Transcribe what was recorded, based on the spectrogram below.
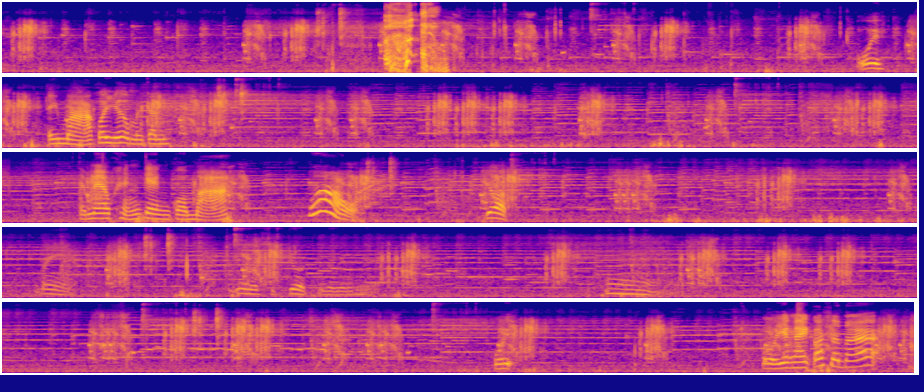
อ้ย ไอหมาก็เยอะเหมือนกัน แต่แมวแข็งแกร่งกว่าหมา ว้าว ยอดแม่นี่สุดยอดเลยเนี่ยอืม โอ้ยโอ้ยยังไงก็ชนะ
